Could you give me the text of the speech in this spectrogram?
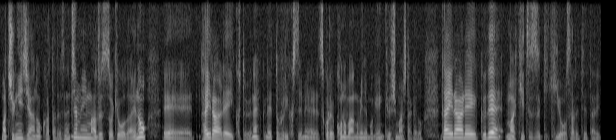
まあ、チュニジアの方ですね。ちなみに、まあ、ルッソ兄弟の、えー、タイラー・レイクというねネットフリックスで見られるこれこの番組でも言及しましたけどタイラー・レイクで、まあ、引き続き起用されてたり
